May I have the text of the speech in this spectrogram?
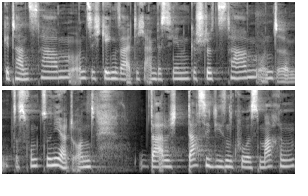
getanzt haben und sich gegenseitig ein bisschen gestützt haben und ähm, das funktioniert. Und dadurch, dass sie diesen Kurs machen,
